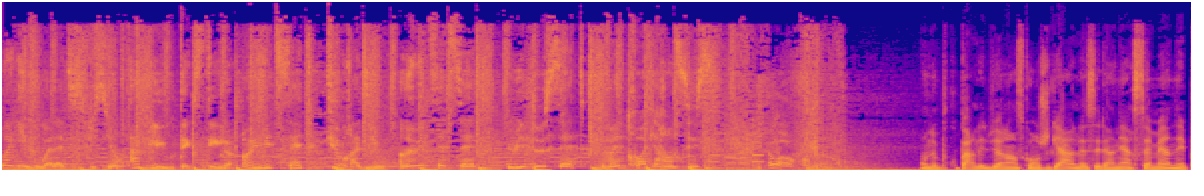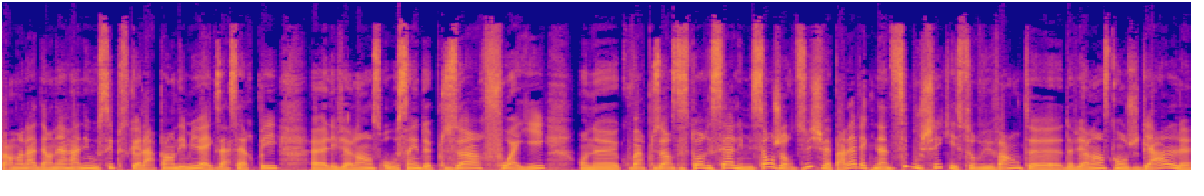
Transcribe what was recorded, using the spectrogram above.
Joignez-vous à la discussion. Appelez ou textez le 187 Cube Radio 1877 827 2346. On a beaucoup parlé de violence conjugale ces dernières semaines et pendant la dernière année aussi, puisque la pandémie a exacerbé euh, les violences au sein de plusieurs foyers. On a couvert plusieurs histoires ici à l'émission. Aujourd'hui, je vais parler avec Nancy Boucher, qui est survivante euh, de violences conjugales. Elle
